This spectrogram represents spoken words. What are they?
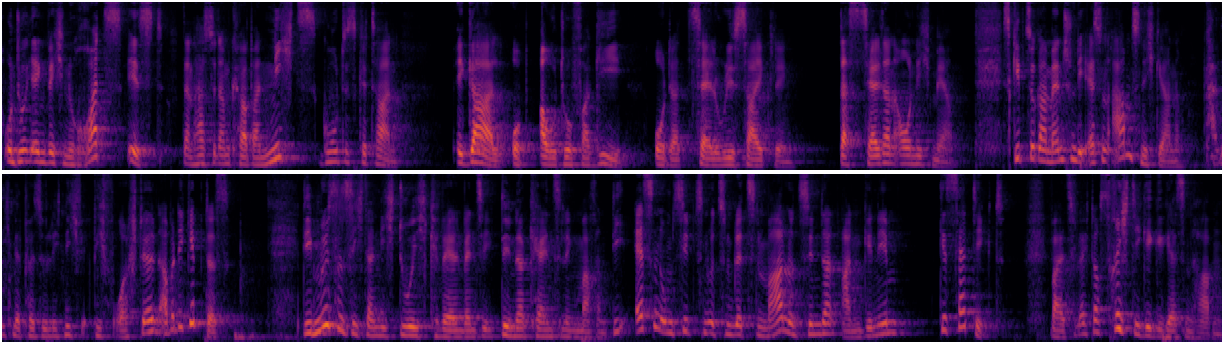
und du irgendwelchen Rotz isst, dann hast du deinem Körper nichts Gutes getan. Egal ob Autophagie oder Zellrecycling. Das zählt dann auch nicht mehr. Es gibt sogar Menschen, die essen abends nicht gerne. Kann ich mir persönlich nicht wirklich vorstellen, aber die gibt es. Die müssen sich dann nicht durchquälen, wenn sie Dinner Canceling machen. Die essen um 17 Uhr zum letzten Mal und sind dann angenehm gesättigt, weil sie vielleicht auch das Richtige gegessen haben.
